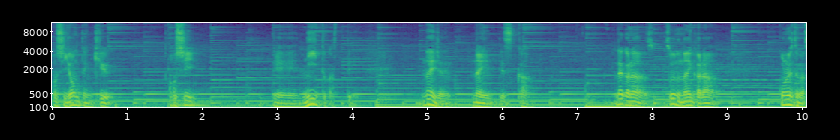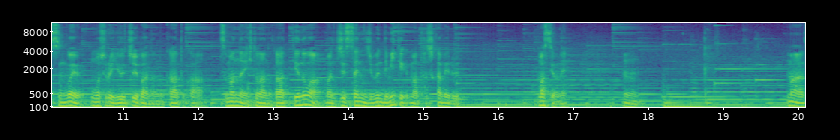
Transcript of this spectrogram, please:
星4.9星、えー、2とかってないじゃないですか。だからそういうのないからこの人がすごい面白い YouTuber なのかとかつまんない人なのかっていうのは、まあ、実際に自分で見て、まあ、確かめるますよね。うん。まあ、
